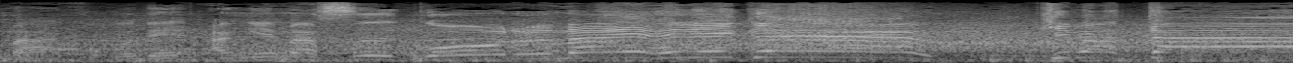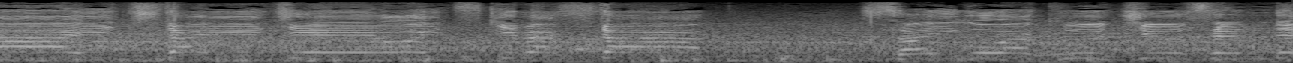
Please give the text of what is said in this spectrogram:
ここで上げます。ゴール前ヘディング決まった。1対1へ追いつきました。最後は空中戦で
